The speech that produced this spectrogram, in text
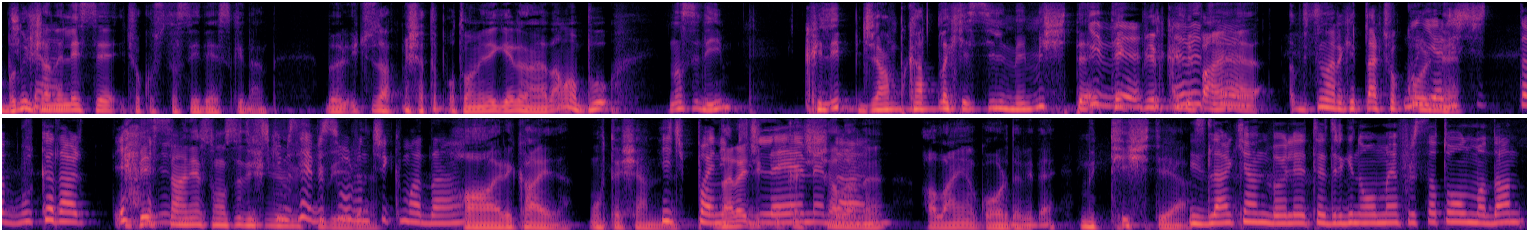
bunu. Janelesi çok ustasıydı eskiden böyle 360 atıp otomobile geri dönerdi ama bu nasıl diyeyim klip jump cut'la kesilmemiş de Gibi. tek bir klip Evet, aynen. evet. bütün hareketler çok Bu koordine yarışta bu kadar yani 5 saniye sonrası hiç düşünülmüş kimseye bir gibiydi. sorun çıkmadan. Harikaydı. Muhteşemdi. Hiç Daracık bir kaçış panikleyemeden. alanı. Alan yok orada bir de. Müthişti ya. İzlerken böyle tedirgin olmaya fırsat olmadan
